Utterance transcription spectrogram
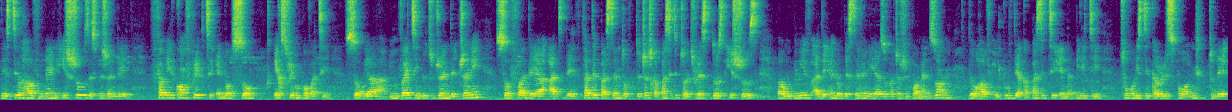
they still have main issues, especially family conflict and also extreme poverty. So we are inviting you to join the journey. So far they are at the 30% of the church capacity to address those issues, but we believe at the end of the seven years of a church empowerment zone, they will have improved their capacity and ability to holistically respond to the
